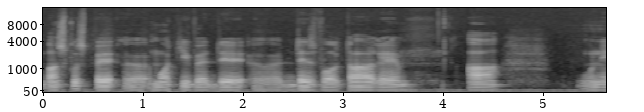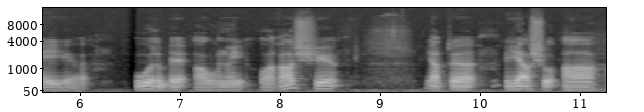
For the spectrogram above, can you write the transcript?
v-am spus pe uh, motive de dezvoltare a unei urbe, a unui oraș. Și Iată, Iașu a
